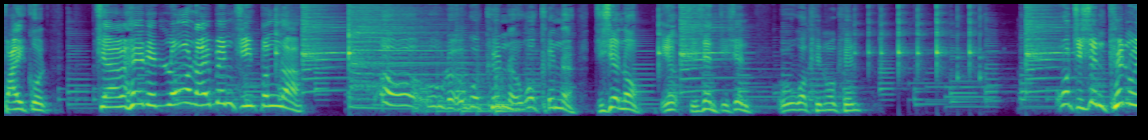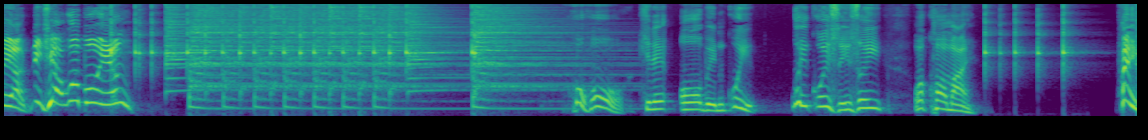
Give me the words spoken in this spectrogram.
排骨，食迄个拢来免钱饭啦！啊，有啦，我肯啦，我肯啦，一仙哦，对，一仙一仙，我肯我肯，我一仙肯位啊！你请我无用。吼吼，一个乌面鬼，鬼鬼祟祟，我看觅，嘿，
